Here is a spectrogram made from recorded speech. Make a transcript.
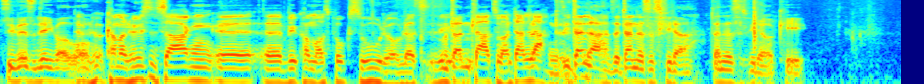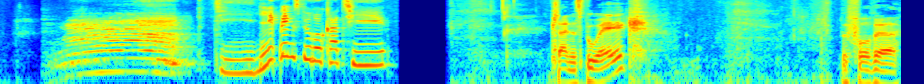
Sie wissen nicht warum. Dann kann man höchstens sagen, äh, äh, wir kommen aus Buxtehude, um das dann- klar zu machen. Dann lachen Sie. Dann lachen sie, dann ist es wieder, dann ist es wieder okay. Die Lieblingsbürokratie. Kleines Break, bevor wir,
